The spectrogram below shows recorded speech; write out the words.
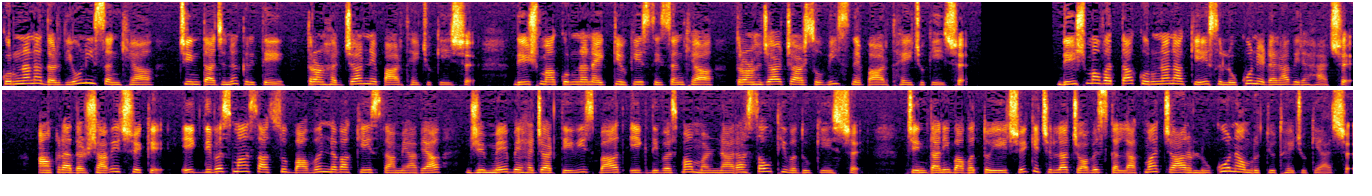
કોરોનાના દર્દીઓની સંખ્યા ચિંતાજનક રીતે ત્રણ હજારને પાર થઈ ચૂકી છે. દેશમાં કોરોનાના એક્ટિવ કેસની સંખ્યા ત્રણ હજાર ચારસો વીસને પાર થઈ ચૂકી છે. દેશમાં વધતા કોરોનાના કેસ લોકોને ડરાવી રહ્યા છે. આંકડા દર્શાવે છે કે એક દિવસમાં સાતસો બાવન નવા કેસ સામે આવ્યા, જે મે બે હજાર ત્રેવીસ બાદ એક દિવસમાં મળનારા સૌથી વધુ કેસ છે. ચિંતાની બાબત તો એ છે કે છેલ્લા ચોવીસ કલાકમાં ચાર લોકોના મૃત્યુ થઈ ચૂક્યા છે.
